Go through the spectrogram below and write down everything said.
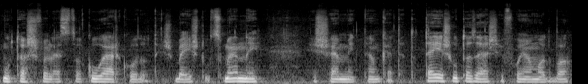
mutass fel ezt a QR kódot, és be is tudsz menni, és semmit nem kell. Tehát a teljes utazási folyamatba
